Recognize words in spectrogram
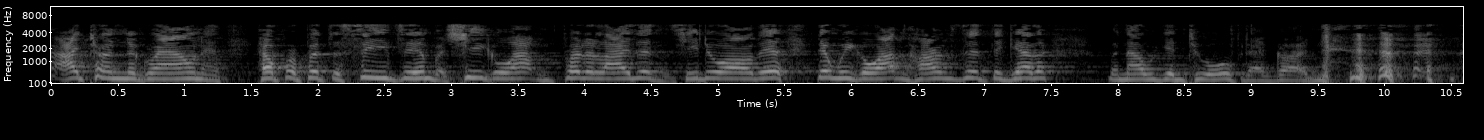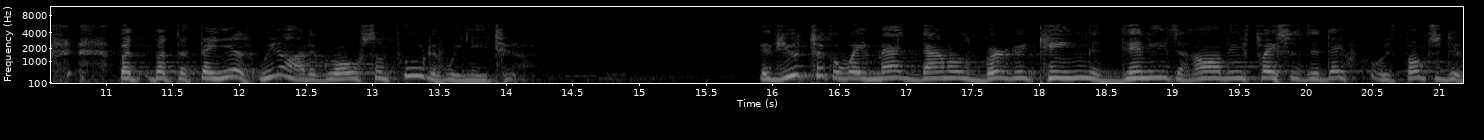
I turn the ground and help her put the seeds in, but she go out and fertilize it and she do all this. Then we go out and harvest it together. But now we're getting too old for that garden. but, but the thing is, we know how to grow some food if we need to. If you took away McDonald's, Burger King, and Denny's and all these places today, what would folks do?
